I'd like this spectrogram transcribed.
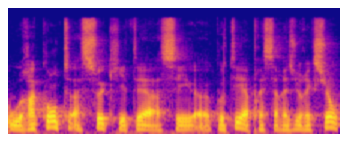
ou raconte à ceux qui étaient à ses euh, côtés après sa résurrection,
